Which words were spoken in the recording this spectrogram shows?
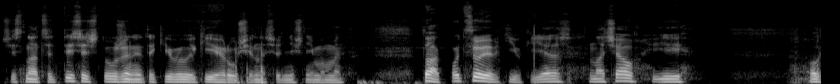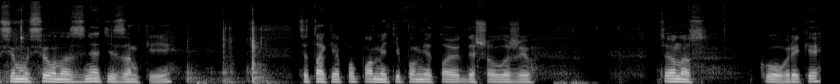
16 тисяч то вже не такі великі гроші на сьогоднішній момент. Так, по цій автівці я почав і в общем усе у нас зняті замки. Це так я по пам'яті пам'ятаю, де що вложив. Це у нас коврики.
